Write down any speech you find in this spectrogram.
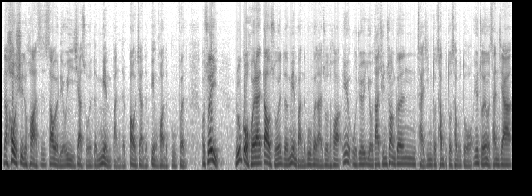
那后续的话是稍微留意一下所谓的面板的报价的变化的部分。哦，所以如果回来到所谓的面板的部分来说的话，因为我觉得友达群创跟彩晶都差不多差不多，因为昨天有参加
